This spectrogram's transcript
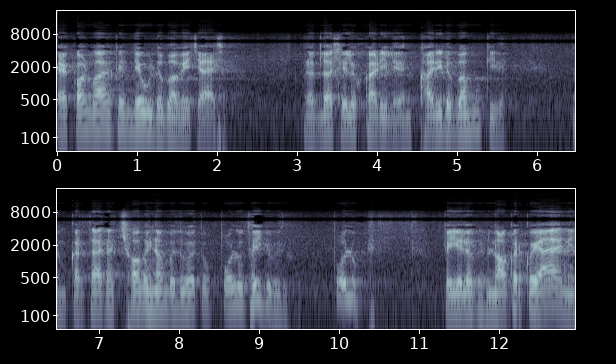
એકાઉન્ટમાં કે નેવું ડબ્બા વેચાયા છે. એટલે દસ એ લોકો કાઢી લે અને ખાલી ડબ્બા મૂકી દે. એમ કરતા હતા છ મહિના બધું હતું, પોલું થઈ ગયું બધું. પોલું. તો એ લોકો નોકર કોઈ આવ્યા નહીં.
